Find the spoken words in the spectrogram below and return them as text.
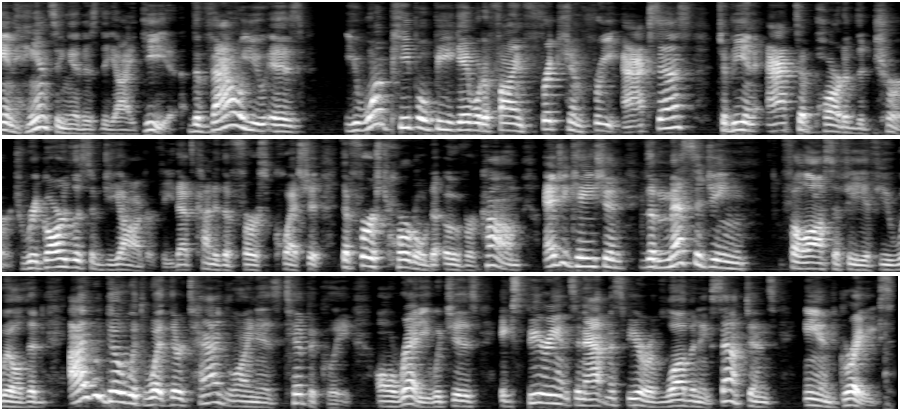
Enhancing it is the idea. The value is you want people being able to find friction free access to be an active part of the church regardless of geography. That's kind of the first question the first hurdle to overcome. Education the messaging philosophy, if you will, that I would go with what their tagline is typically already, which is experience an atmosphere of love and acceptance and grace.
